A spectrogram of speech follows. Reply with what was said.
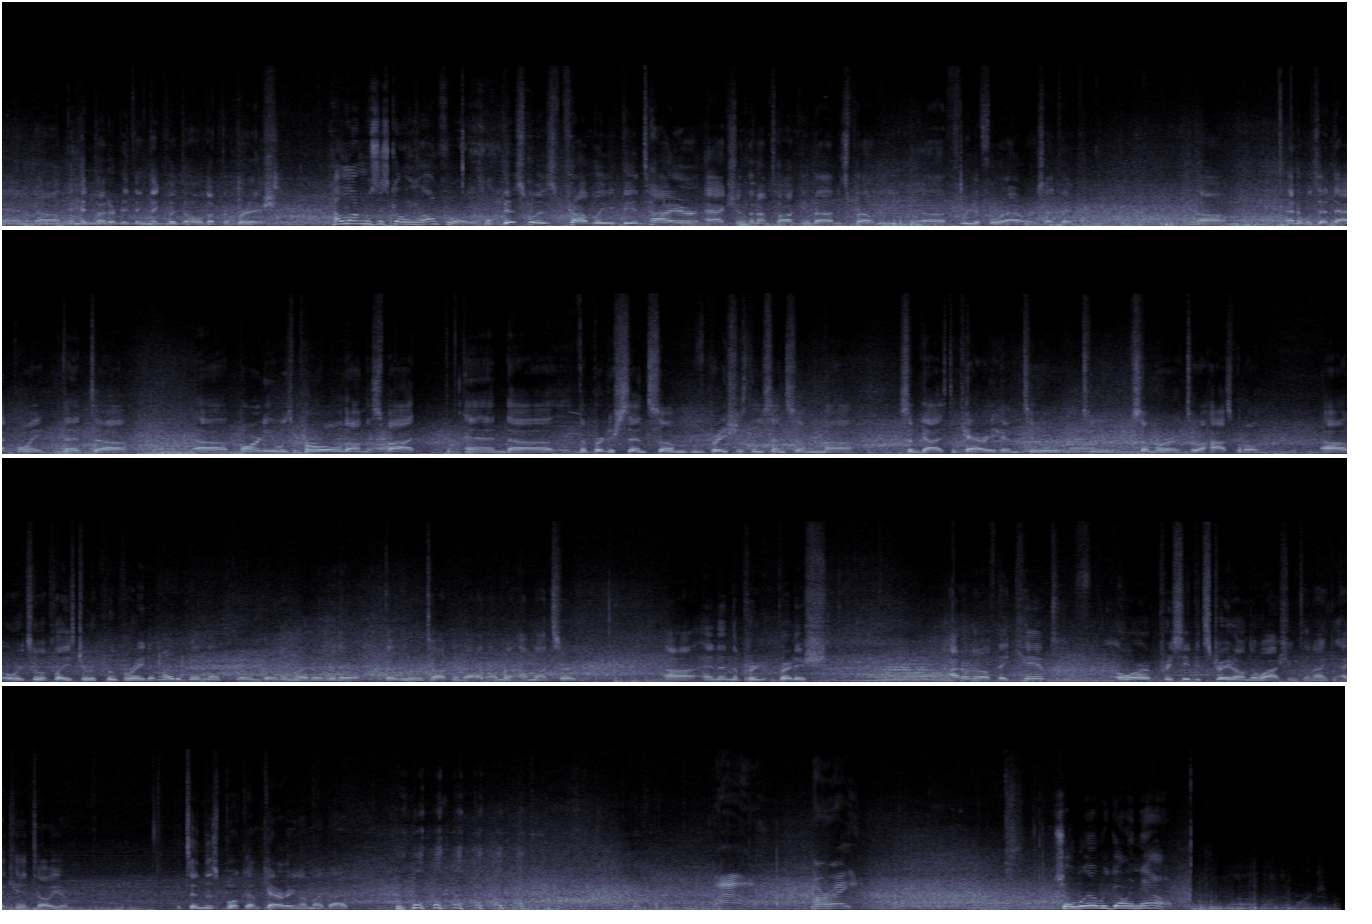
and uh, had done everything they could to hold up the British. How long was this going on for, This was probably, the entire action that I'm talking about It's probably uh, three to four hours, I think. Um, and it was at that point that uh, Barney was paroled on the spot and uh, the British sent some, graciously sent some, uh, some guys to carry him to, to somewhere, to a hospital uh, or to a place to recuperate. It might have been that stone building right over there that we were talking about. I'm not, I'm not certain. Uh, and then the Br- British, I don't know if they camped or proceeded straight on to Washington. I, I can't tell you. It's in this book I'm carrying on my back. Wow. All right. So where are we going now?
